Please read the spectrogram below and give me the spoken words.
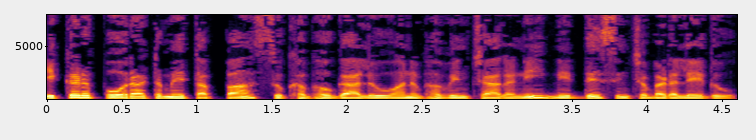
ఇక్కడ పోరాటమే తప్ప సుఖభోగాలు అనుభవించాలని నిర్దేశించబడలేదు.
